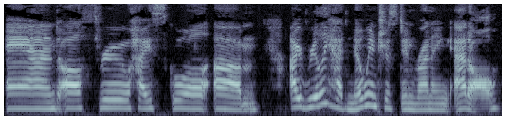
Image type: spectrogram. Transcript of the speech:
and all through high school. Um, I really had no interest in running at all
